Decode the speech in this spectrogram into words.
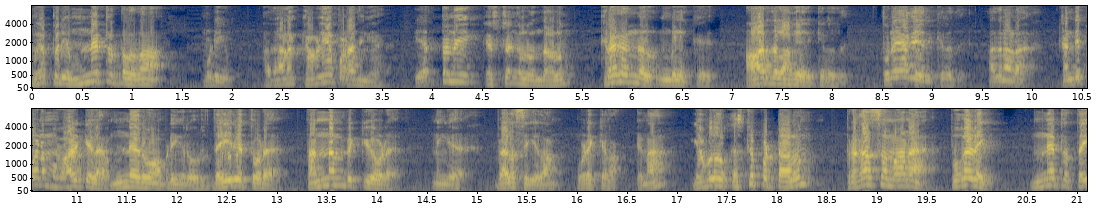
மிகப்பெரிய முன்னேற்றத்தில் தான் முடியும். அதனால் கவலையப்படாதீங்க. எத்தனை கஷ்டங்கள் வந்தாலும் கிரகங்கள் உங்களுக்கு ஆறுதலாக இருக்கிறது துணையாக இருக்கிறது. அதனால் கண்டிப்பாக நம்ம வாழ்க்கையில் முன்னேறுவோம் அப்படிங்கிற ஒரு தைரியத்தோட தன்னம்பிக்கையோட நீங்கள் வேலை செய்யலாம் உழைக்கலாம். ஏன்னா எவ்வளவு கஷ்டப்பட்டாலும் பிரகாசமான புகழை முன்னேற்றத்தை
